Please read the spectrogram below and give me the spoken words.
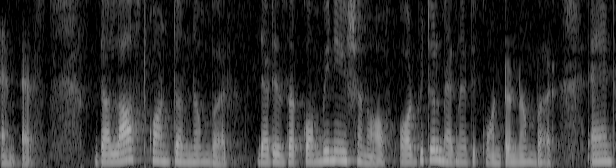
ms. The last quantum number that is the combination of orbital magnetic quantum number and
